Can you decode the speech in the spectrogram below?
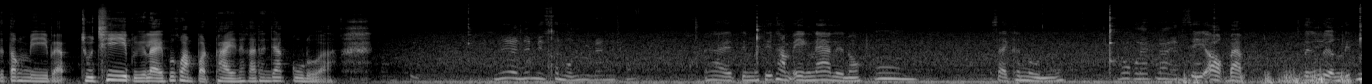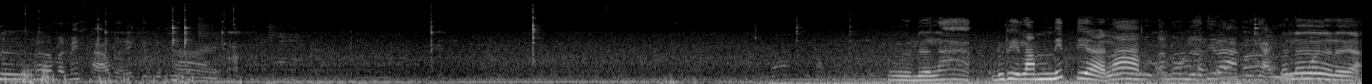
จะต้องมีแบบชูชีพหรืออะไรเพื่อความปลอดภัยนะคะธัญญากลัวเนี่ยนี่มีขนุนอยู่ในนี้ครับใช่ติมที่ทำเองแน่เลยเนาะอืมใส่ขนุนลูกเล็กน่าเอ็นดูสีออกแบบเหลืองๆนิดนึงเออมันไม่ขาวเหมือนไอติมกะทิใช่ เออเรือลาก ดูดิลำนิดเดียวลากก็ดูเรือที่ลากใหญ่ๆเบลอเลยอะ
